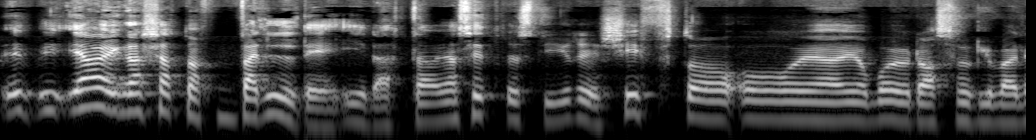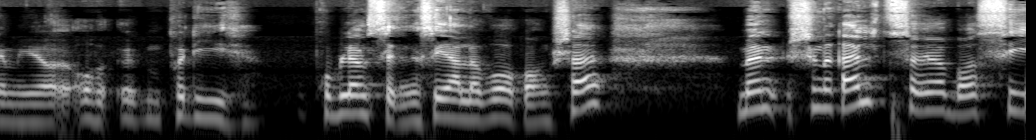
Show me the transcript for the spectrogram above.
jeg har engasjert meg veldig i dette. Jeg sitter i styret i Skift, og, og jeg jobber jo da selvfølgelig veldig mye og- på de problemstillingene som gjelder vår bransje. Men generelt så vil jeg bare si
